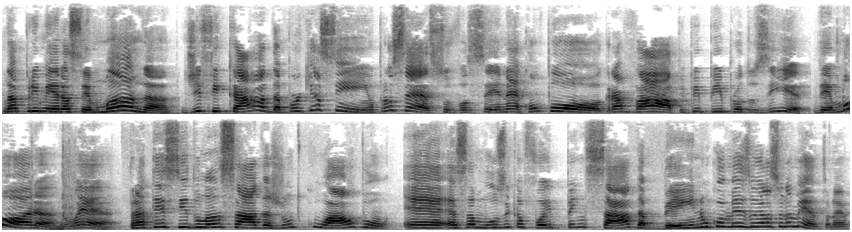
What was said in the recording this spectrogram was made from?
na primeira semana de ficada, porque assim, o processo, você, né, compor, gravar, pipipi, produzir, demora, não é? Pra ter sido lançada junto com o álbum, é, essa música foi pensada bem no começo do relacionamento, né?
